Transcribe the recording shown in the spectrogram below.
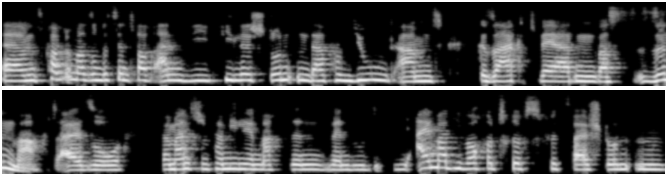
Ähm, es kommt immer so ein bisschen darauf an, wie viele Stunden da vom Jugendamt gesagt werden, was Sinn macht. Also bei manchen Familien macht Sinn, wenn du die einmal die Woche triffst für zwei Stunden.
